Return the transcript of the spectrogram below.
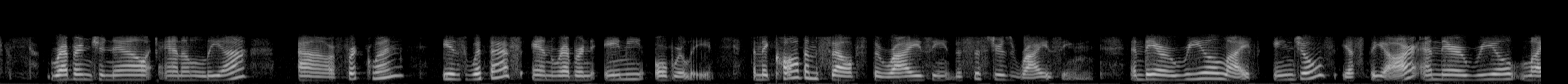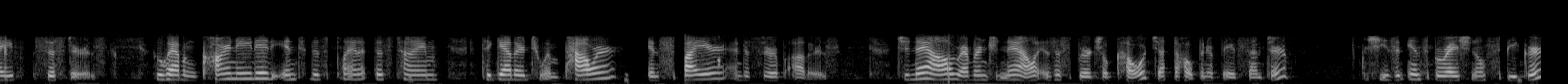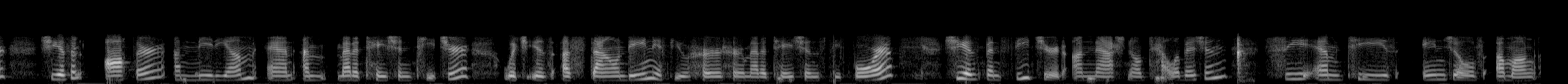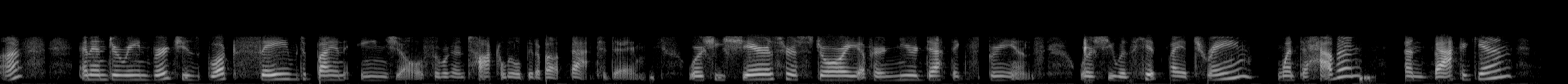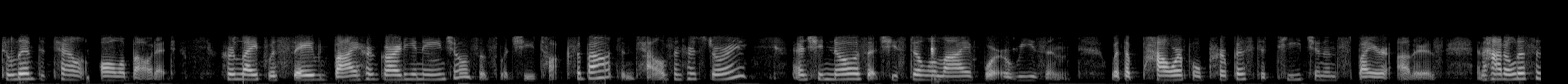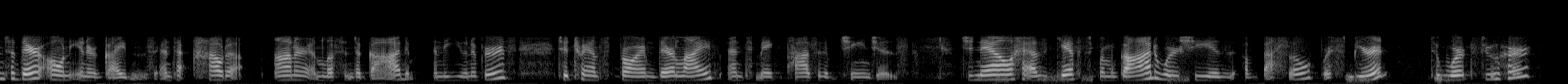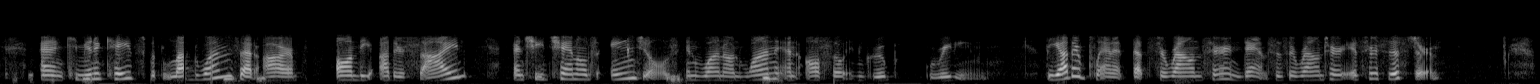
Reverend Jinelle Anlea uh, Frylkund is with us, and Reverend Amy Oberle. And they call themselves the Rising, the Sisters Rising. And they are real life angels, yes, they are, and they're real life sisters who have incarnated into this planet this time together to empower, inspire, and to serve others. Jinelle, Reverend Jinelle, is a spiritual coach at the Hope Interfaith Center. She's an inspirational speaker. She is an author, a medium, and a meditation teacher, which is astounding if you've heard her meditations before. She has been featured on national television, CMT's Angels Among Us, and in Doreen Virtue's book, Saved by an Angel. So we're going to talk a little bit about that today, where she shares her story of her near death experience, where she was hit by a train, went to heaven, and back again to live to tell all about it. Her life was saved by her guardian angels. That's what she talks about and tells in her story. And she knows that she's still alive for a reason, with a powerful purpose to teach and inspire others, and how to listen to their own inner guidance, and to how to honor and listen to God and the universe to transform their life and to make positive changes. Jinelle has gifts from God where she is a vessel for spirit to work through her and communicates with loved ones that are on the other side. And she channels angels in one on one and also in group readings. The other planet that surrounds her and dances around her is her sister,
